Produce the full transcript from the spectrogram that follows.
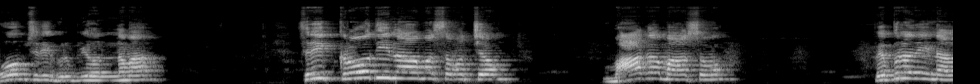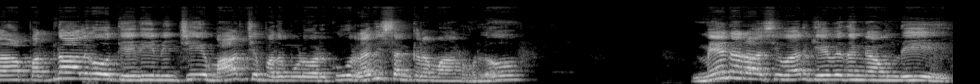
ఓం శ్రీ గురుభ్యో నమ. శ్రీ క్రోధినామ సంవత్సరం మాఘమాసం ఫిబ్రవరి నెల పద్నాలుగవ తేదీ నుంచి మార్చి పదమూడు వరకు రవి సంక్రమణంలో. మేనరాశి వారికి ఏ విధంగా ఉంది?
